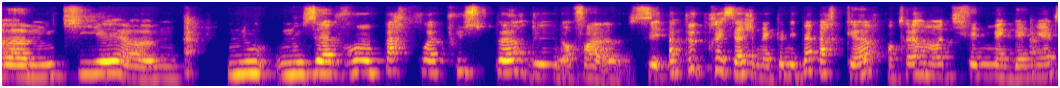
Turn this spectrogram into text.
euh, qui est euh, nous, nous avons parfois plus peur de. Enfin, c'est à peu près ça, je ne la connais pas par cœur, contrairement à Tiffany McDaniels.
